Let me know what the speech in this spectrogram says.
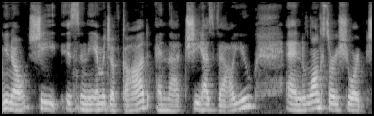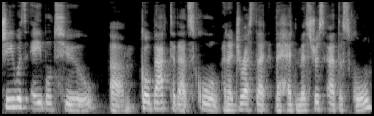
you know, she is in the image of God and that she has value. And long story short, she was able to um, go back to that school and address that the headmistress at the school.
